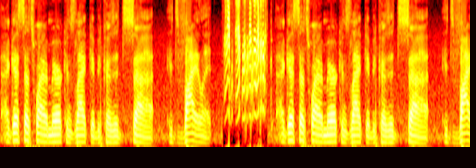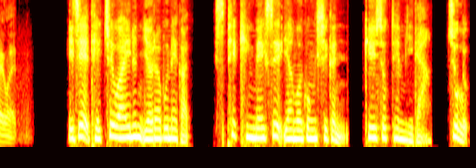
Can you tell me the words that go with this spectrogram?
I guess that's why Americans like it because it's uh, it's violent. I guess that's why Americans like it because it's uh, it's violent. 이제 대체 why는 여러분의 것. 스피킹 맥스 영어 공식은 계속됩니다. 쭉.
